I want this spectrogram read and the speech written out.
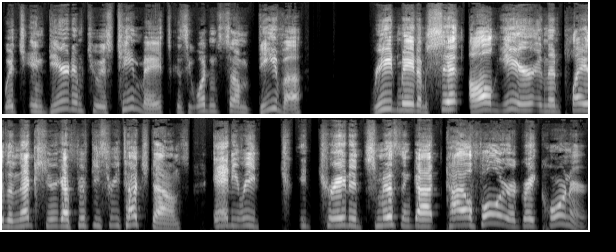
which endeared him to his teammates because he wasn't some diva. Reid made him sit all year and then play the next year. He got 53 touchdowns. Andy Reid traded Smith and got Kyle Fuller, a great corner.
